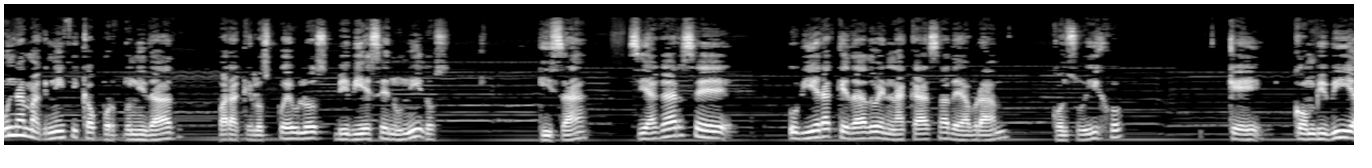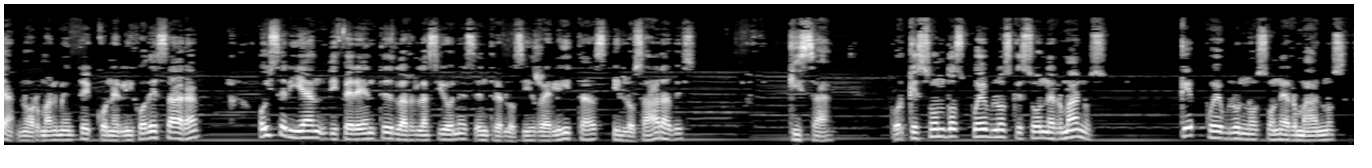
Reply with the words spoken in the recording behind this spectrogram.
una magnífica oportunidad para que los pueblos viviesen unidos. Quizá si Agar se hubiera quedado en la casa de Abraham con su hijo, que convivía normalmente con el hijo de Sara, hoy serían diferentes las relaciones entre los israelitas y los árabes. Quizá porque son dos pueblos que son hermanos. ¿Qué pueblo no son hermanos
